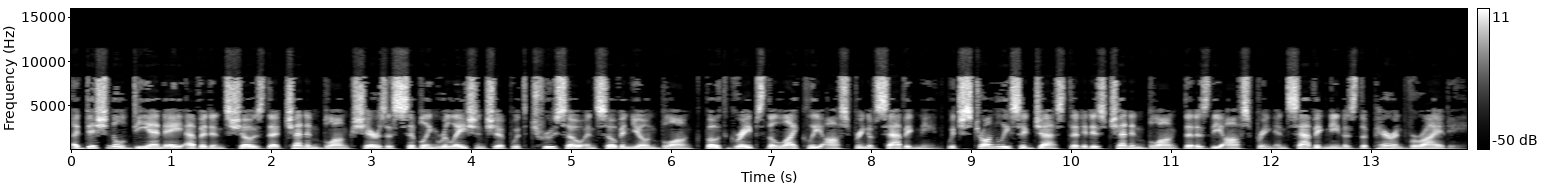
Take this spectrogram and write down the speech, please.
Additional DNA evidence shows that Chenin Blanc shares a sibling relationship with Trousseau and Sauvignon Blanc both grapes the likely offspring of Savagnin which strongly suggest that it is Chenin Blanc that is the offspring and Savagnin is the parent variety.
